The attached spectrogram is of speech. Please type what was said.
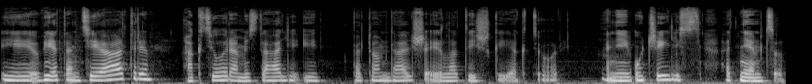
И в этом театре актерами стали и потом дальше и латышские актеры. Они учились от немцев.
